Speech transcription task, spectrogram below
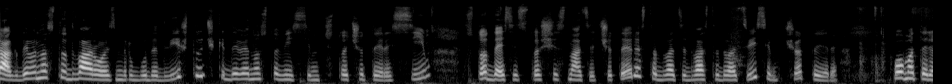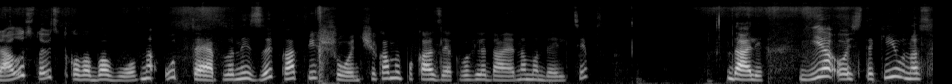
Так, 92 розмір буде 2 штучки, 98, 104, 7, 110, 116, 4, 122, 128, 4. По матеріалу 100% бавовна, утеплений з капішончиками. Показую, як виглядає на модельці. Далі є ось такий у нас,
